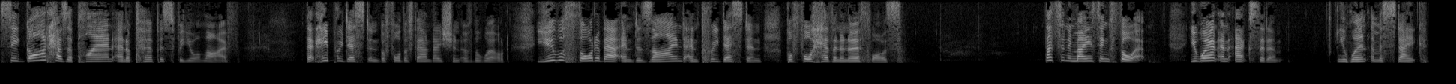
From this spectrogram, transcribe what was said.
See, God has a plan and a purpose for your life that He predestined before the foundation of the world. You were thought about and designed and predestined before heaven and earth was. That's an amazing thought. You weren't an accident, you weren't a mistake.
